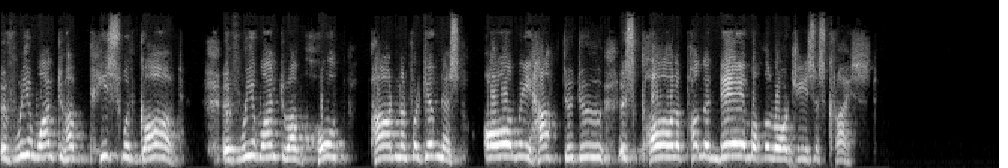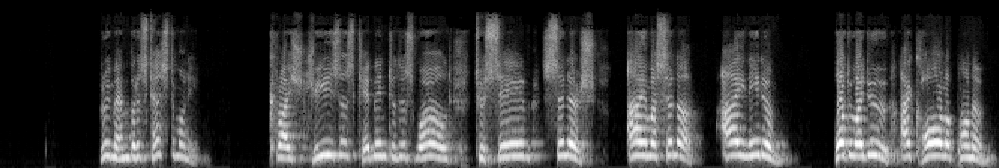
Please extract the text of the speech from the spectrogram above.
if we want to have peace with God, if we want to have hope, pardon, and forgiveness, all we have to do is call upon the name of the Lord Jesus Christ. Remember his testimony. Christ Jesus came into this world to save sinners. I am a sinner. I need him. What do I do? I call upon him.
